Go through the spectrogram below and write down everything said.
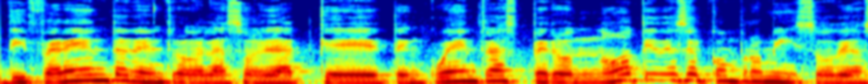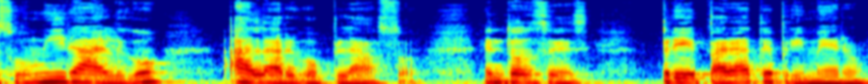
diferente dentro de la soledad que te encuentras, pero no tienes el compromiso de asumir algo a largo plazo. Entonces, prepárate primero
